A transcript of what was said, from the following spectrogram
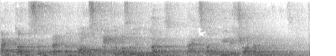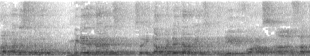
and concentrate, uh, constrict the muscle in blood. That's why we need a short-term endurance. Third one is about middle endurance. So in the middle endurance, needed for us uh, such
